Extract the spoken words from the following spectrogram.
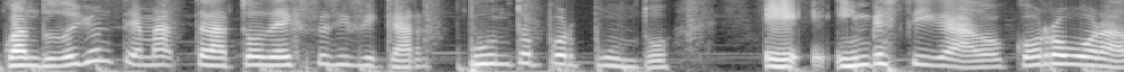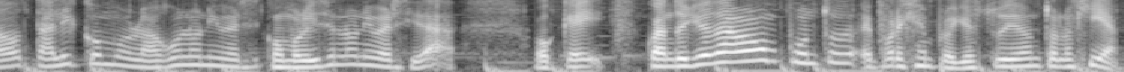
cuando doy un tema, trato de especificar punto por punto eh, investigado, corroborado, tal y como lo hago en la como lo hice en la universidad. Cuando yo daba un punto, eh, por ejemplo, yo estudié ontología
